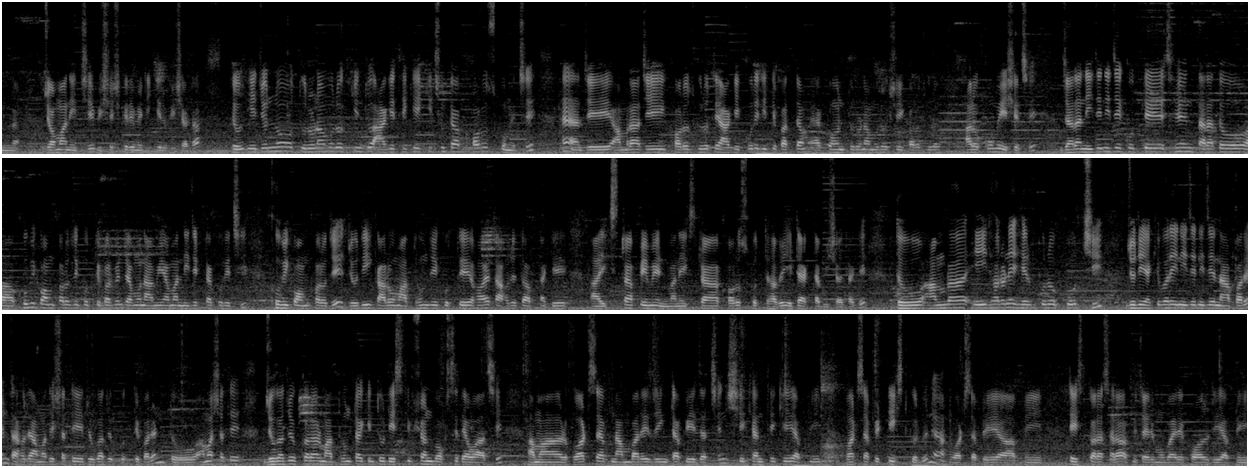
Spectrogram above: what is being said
জমা নিচ্ছে, বিশেষ করে মেডিকেল ভিসাটা। তো এই জন্য তুলনামূলক কিন্তু আগে থেকে কিছুটা খরচ কমেছে। হ্যাঁ যে আমরা যে খরচগুলোতে আগে করে দিতে পারতাম, এখন তুলনামূলক সেই খরচগুলো আরও কমে এসেছে। যারা নিজে নিজে করতেছেন, তারা তো খুবই কম খরচে করতে পারবেন। যেমন আমি আমার নিজেরটা করেছি, খুবই কম খরচে। যদি কারও মাধ্যম দিয়ে করতে হয়, তাহলে তো আপনাকে এক্সট্রা পেমেন্ট মানে এক্সট্রা খরচ করতে হবে। এটা একটা বিষয় থাকে। তো আমরা এই ধরনের হেল্পগুলো করছি। যদি একেবারেই নিজে নিজে না পারেন, তাহলে আমাদের সাথে যোগাযোগ করতে পারেন। তো আমার সাথে যোগাযোগ করার মাধ্যমটা কিন্তু ডেসক্রিপশন বক্সে দেওয়া আছে। আমার হোয়াটসঅ্যাপ নাম্বারের লিঙ্কটা পেয়ে যাচ্ছেন। সেখান থেকে আপনি হোয়াটসঅ্যাপে টেক্সট করবেন। হোয়াটসঅ্যাপে আপনি টেক্সট করা ছাড়া আপনি চাইলে মোবাইলে কল দিয়ে আপনি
